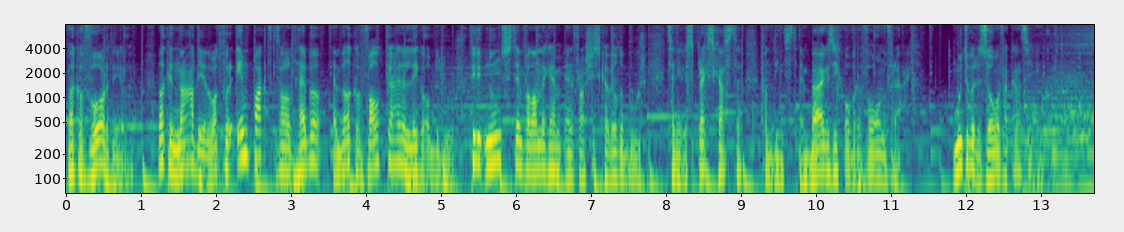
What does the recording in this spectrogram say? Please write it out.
Welke voordelen? Welke nadelen? Wat voor impact zal het hebben en welke valkuilen liggen op de loer? Filip Noens, Tim van Landegem en Francisca Wildeboer zijn de gespreksgasten van dienst en buigen zich over de volgende vraag. Moeten we de zomervakantie inkorten?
